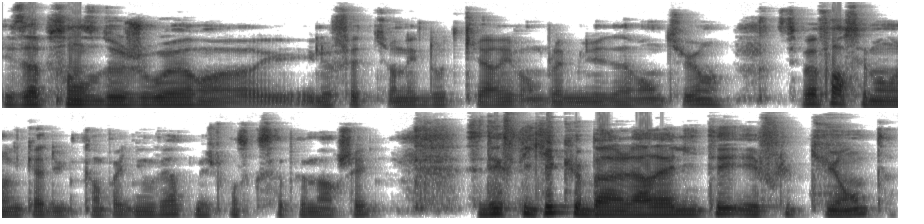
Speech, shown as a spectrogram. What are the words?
les absences de joueurs et le fait qu'il y en ait d'autres qui arrivent en plein milieu d'aventure. C'est pas forcément dans le cas d'une campagne ouverte, mais je pense que ça peut marcher. C'est d'expliquer que bah, la réalité est fluctuante,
